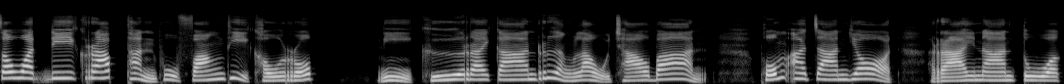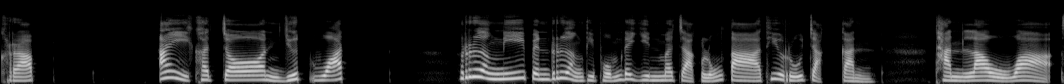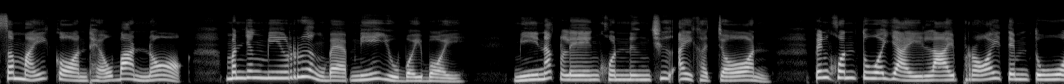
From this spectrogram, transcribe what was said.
สวัสดีครับ ท่านผู้ฟังที่เคารพ นี่คือรายการเรื่องเล่าชาวบ้าน ผมอาจารย์ยอด รายนานตัวครับ ไอ้ขจรยึดวัด เรื่องนี้เป็นเรื่องที่ผมได้ยินมาจากหลวงตาที่รู้จักกัน ท่านเล่าว่าสมัยก่อนแถวบ้านนอก มันยังมีเรื่องแบบนี้อยู่บ่อยๆ มีนักเลงคนหนึ่งชื่อไอ้ขจร เป็นคนตัวใหญ่ลายพร้อยเต็มตัว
